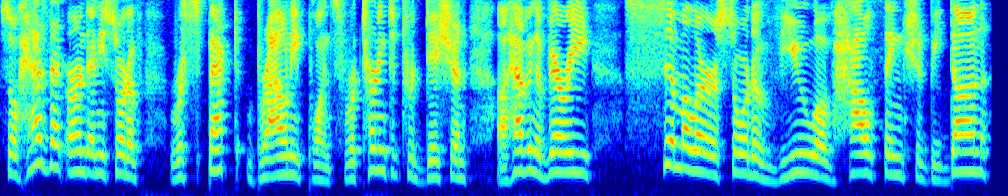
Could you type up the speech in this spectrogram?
So has that earned any sort of respect brownie points for returning to tradition, uh, having a very similar sort of view of how things should be done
